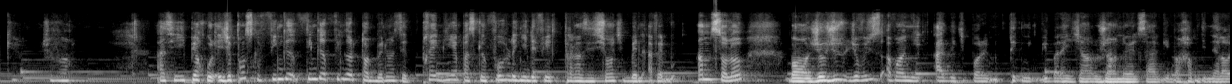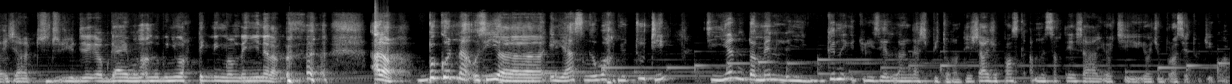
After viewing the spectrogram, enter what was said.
ok je vois ah c'est hyper cool. Et je pense que fi nga fi nga fi c'est très bien parce que foofu la ñuy defee transition ci benn affaire bu am solo. Bon je juste je veux juste avant ñuy àgg ci problème technique bi balay genre Jean Noël Sarr gi ba xam di nelaw et genre gars yi moom am na bu ñuy wax technique moom dañuy nelaw. Alors bëggoon naa aussi Ilias nga wax ñu tuuti ci yan domaine la ñuy gën a utiliser langage Python. Déjà je pense que am na sax déjà yoo ci yoo ci brosser tuuti quoi.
